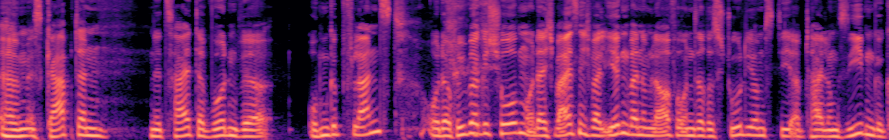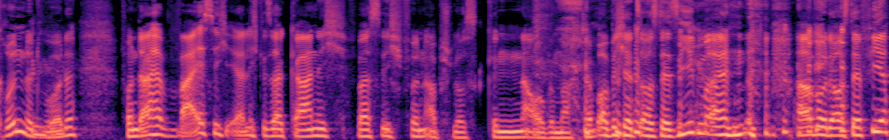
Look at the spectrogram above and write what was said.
Ähm, es gab dann eine Zeit, da wurden wir umgepflanzt oder rübergeschoben oder ich weiß nicht, weil irgendwann im Laufe unseres Studiums die Abteilung 7 gegründet mhm. wurde. Von daher weiß ich ehrlich gesagt gar nicht, was ich für einen Abschluss genau gemacht habe. Ob ich jetzt aus der 7 einen habe oder aus der 4.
